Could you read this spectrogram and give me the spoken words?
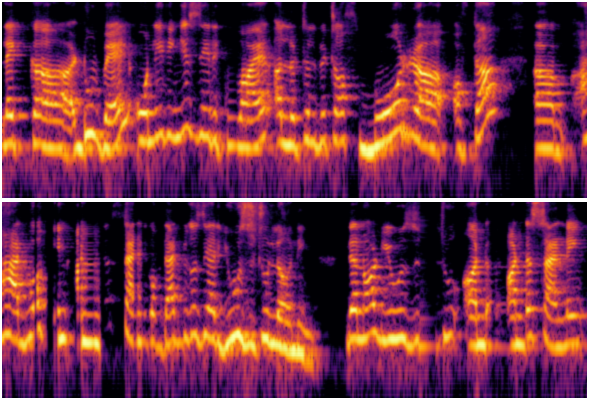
like uh, do well. Only thing is they require a little bit of more uh, of the um, hard work in understanding of that because they are used to learning. They're not used to un understanding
